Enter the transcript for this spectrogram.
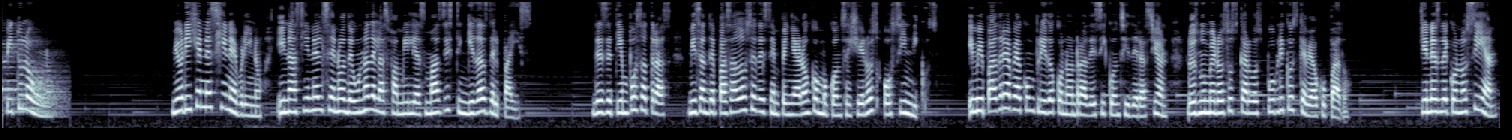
Capítulo 1 Mi origen es ginebrino y nací en el seno de una de las familias más distinguidas del país. Desde tiempos atrás, mis antepasados se desempeñaron como consejeros o síndicos, y mi padre había cumplido con honradez y consideración los numerosos cargos públicos que había ocupado. Quienes le conocían,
